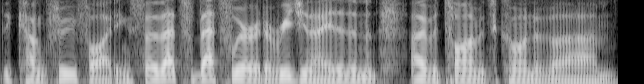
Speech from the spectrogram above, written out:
the kung fu fighting. So that's that's where it originated, and over time, it's kind of um,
